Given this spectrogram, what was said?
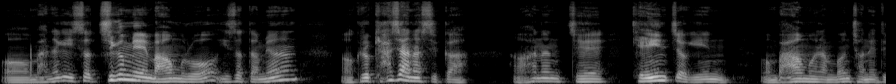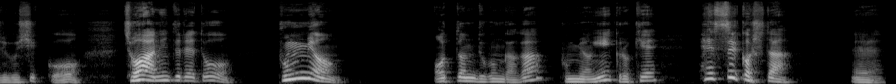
어, 만약에 있었 지금의 마음으로 있었다면 어, 그렇게 하지 않았을까 어, 하는 제 개인적인 어, 마음을 한번 전해드리고 싶고 저 아니더라도 분명 어떤 누군가가 분명히 그렇게 했을 것이다. 예.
